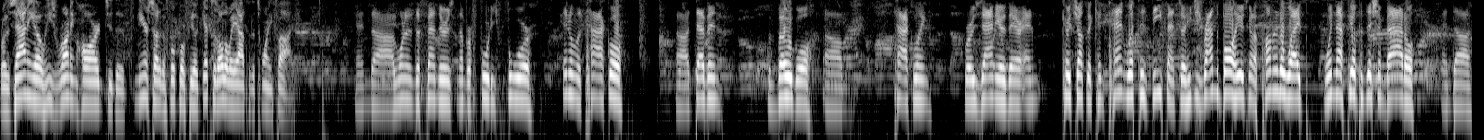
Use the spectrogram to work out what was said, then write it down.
Rosanio. He's running hard to the near side of the football field, gets it all the way out to the 25. And uh, one of the defenders, number 44, in on the tackle, uh, Devin Vogel, um, tackling Rosanio there. And Coach Junta content with his defense, so he just ran the ball here. He's going to punt it away, win that field position battle, and uh,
